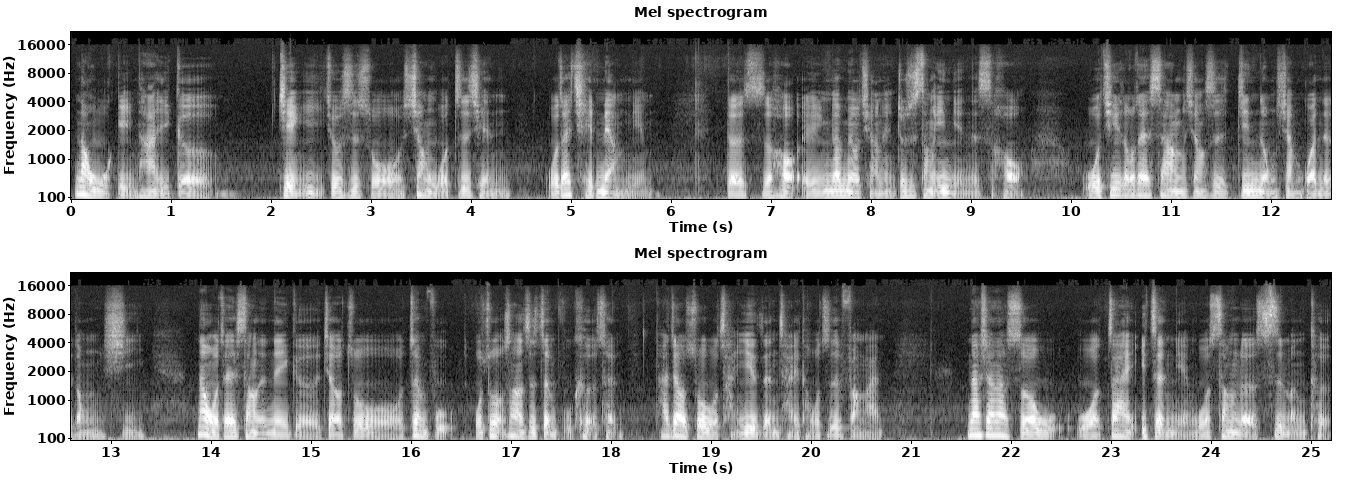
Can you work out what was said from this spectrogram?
那我给他一个建议，就是说，像我之前我在前两年的时候，诶，应该没有前两年，就是上一年的时候，我其实都在上像是金融相关的东西。那我在上的那个叫做政府。我说上的是政府课程，它叫做产业人才投资方案。那像那时候我在一整年我上了四门课，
